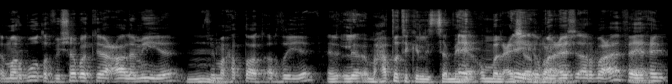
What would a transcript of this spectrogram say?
مربوطة في شبكة عالمية في محطات أرضية. محطتك اللي تسميها إيه، أم العيش إيه، أربعة. ام العيش أربعة. فهي إيه. الحين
